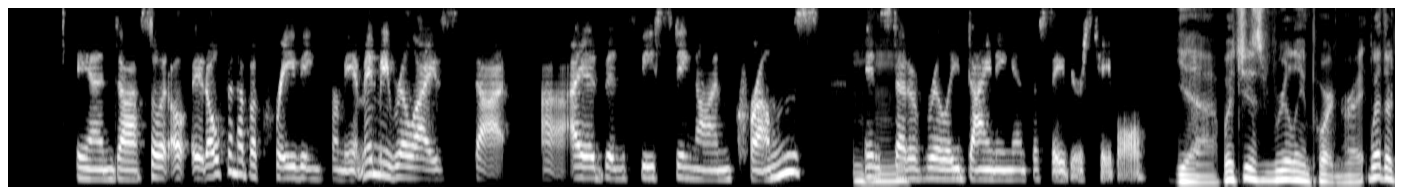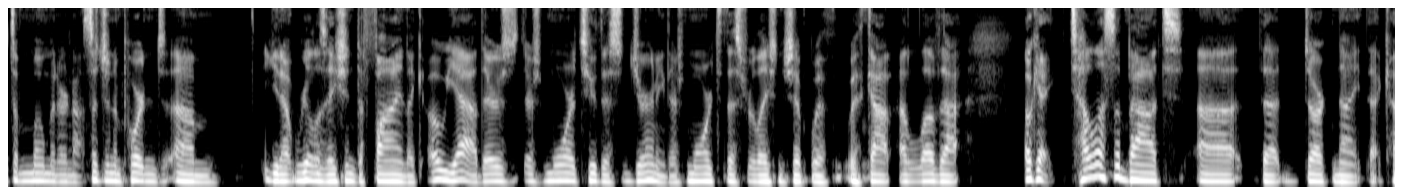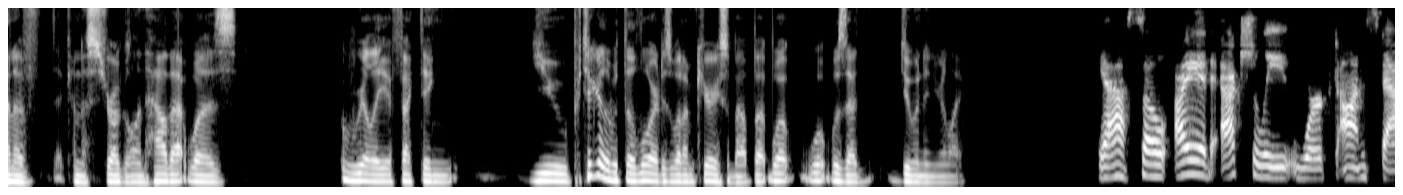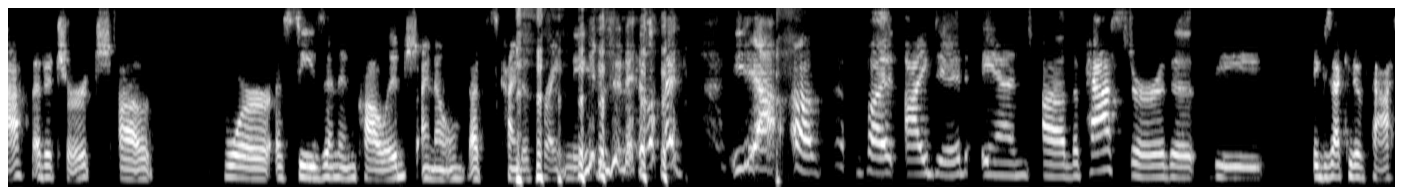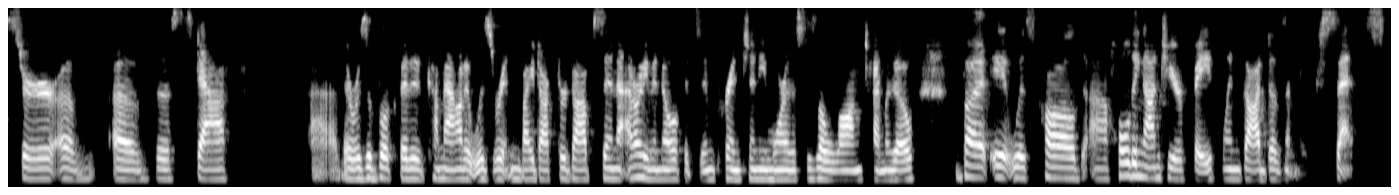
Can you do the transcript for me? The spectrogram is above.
And uh, so it, it opened up a craving for me. It made me realize that uh, I had been feasting on crumbs mm-hmm. instead of really dining at the Savior's table. Yeah, which is really important, right? Whether it's a moment or not, such an important um, you know realization to find like oh yeah there's there's more to this journey there's more to this relationship with with god i love that okay tell us about uh that dark night that kind of that kind of struggle and how that was really affecting you particularly with the lord is what i'm curious about but what what was that doing in your life yeah so i had actually worked on staff at a church uh, for a season in college. I know that's kind of frightening, isn't it? Like, yeah, um, but I did, and uh, the pastor, the the executive pastor of of the staff. Uh, there was a book that had come out. It was written by Dr. Dobson. I don't even know if it's in print anymore. This was a long time ago, but it was called uh, "Holding On to Your Faith When God Doesn't Make Sense."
